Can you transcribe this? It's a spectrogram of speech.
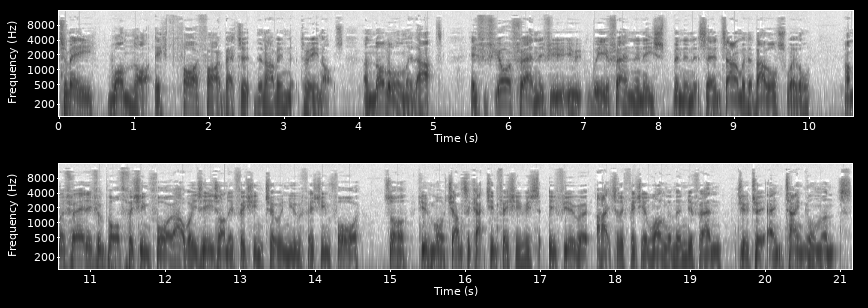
To me, one knot is far, far better than having three knots. And not only that, if, you're a friend, if you, you we're your friend and he's spinning at the same time with a barrel swivel, I'm afraid if you're both fishing four hours, he's only fishing two and you're fishing four. So you've more chance of catching fish if, if you are actually fishing longer than your friend due to entanglements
